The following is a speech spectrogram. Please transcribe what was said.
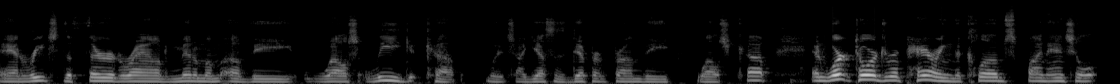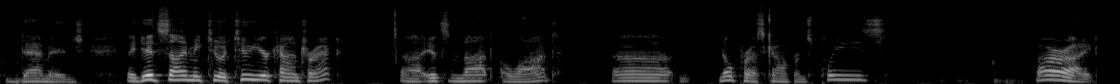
And reached the third round minimum of the Welsh League Cup, which I guess is different from the Welsh Cup and work towards repairing the club's financial damage. They did sign me to a two year contract. Uh, it's not a lot. Uh, no press conference, please. All right,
